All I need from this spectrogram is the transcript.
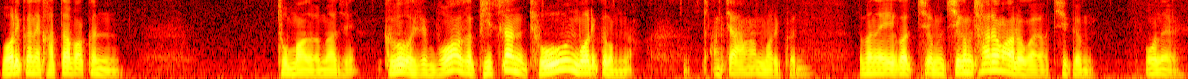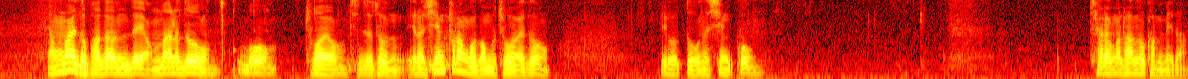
머리끈에 갖다 박은 돈만 얼마지? 그거 이제 모아서 비싼 좋은 머리끈 없나? 짱짱한 머리끈. 이번에 이거 지금 지금 촬영하러 가요. 지금 오늘 양말도 받았는데 양말도 뭐 좋아요. 진짜 전 이런 심플한 거 너무 좋아해서 이것도 오늘 신고 촬영을 하러 갑니다.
